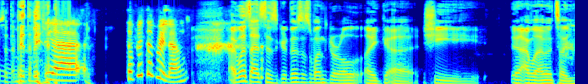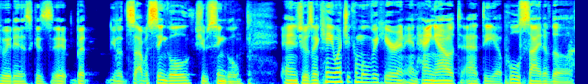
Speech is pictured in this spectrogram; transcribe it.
Sa tabi, tabi lang. Yeah. Tabi-tabi lang. I was asked this. girl- There's this one girl, like uh, she. I won't, I won't tell you who it is because, it, but you know, I was single. She was single, and she was like, "Hey, why don't you come over here and, and hang out at the uh, pool side of the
